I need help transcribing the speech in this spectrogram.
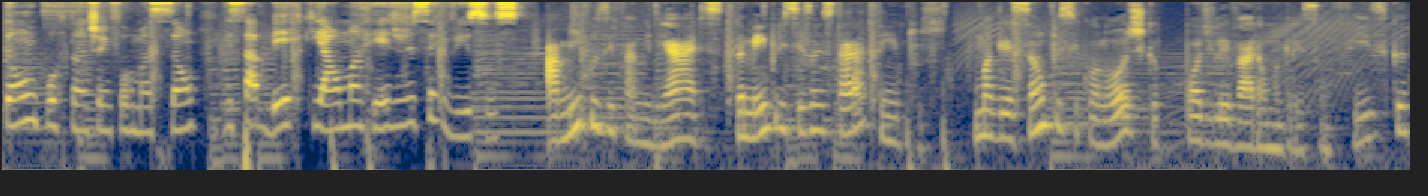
tão importante a informação e saber que há uma rede de serviços. Amigos e familiares também precisam estar atentos. Uma agressão psicológica pode levar a uma agressão física,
